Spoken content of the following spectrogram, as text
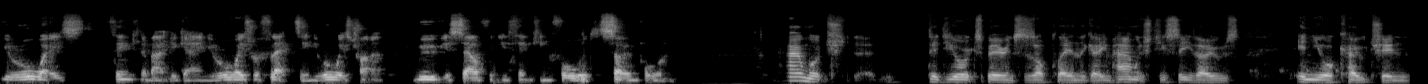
you're always thinking about your game, you're always reflecting, you're always trying to move yourself and you're thinking forward. It's so important. How much uh, did your experiences of playing the game? How much do you see those in your coaching?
